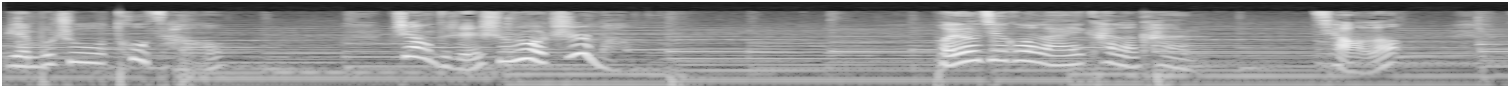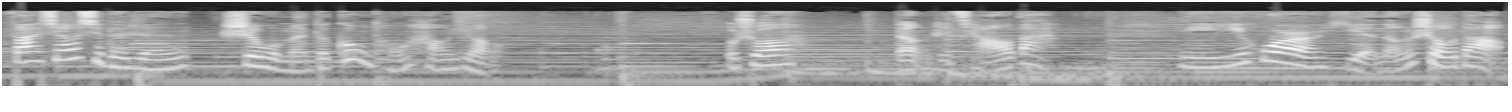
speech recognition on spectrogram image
忍不住吐槽：“这样的人是弱智吗？”朋友接过来看了看，巧了，发消息的人是我们的共同好友。我说：“等着瞧吧，你一会儿也能收到。”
